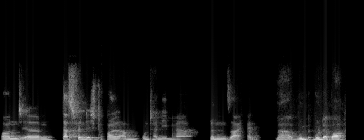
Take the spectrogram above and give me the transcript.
Und ähm, das finde ich toll am Unternehmerinnen sein. Ah, wunderbar.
